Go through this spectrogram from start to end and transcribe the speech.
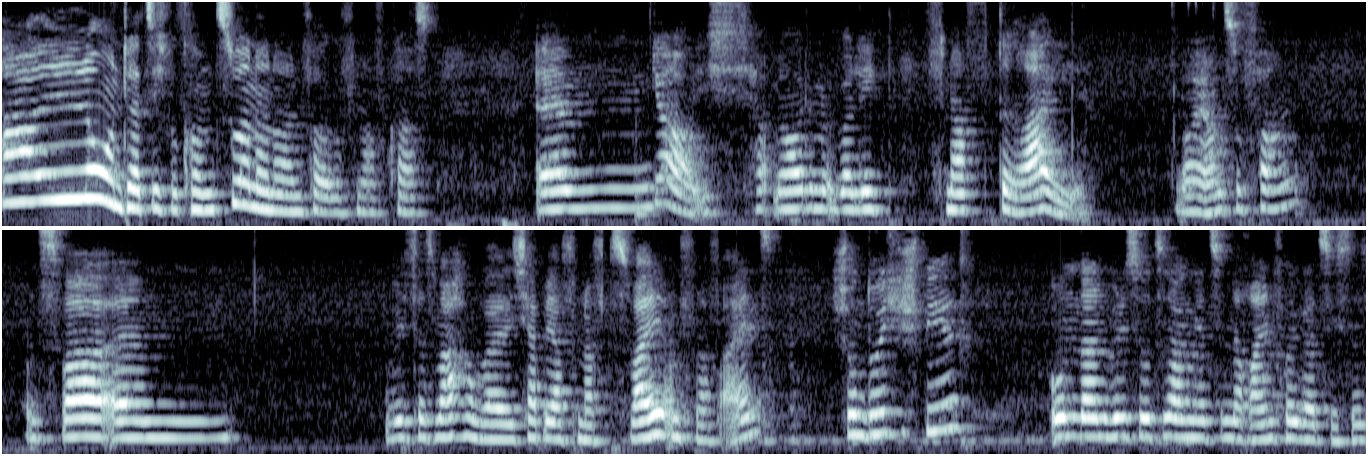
Hallo und herzlich willkommen zu einer neuen Folge FNAF Ähm, ja, ich habe mir heute mal überlegt, FNAF 3 neu anzufangen. Und zwar ähm, will ich das machen, weil ich habe ja FNAF 2 und FNAF 1 schon durchgespielt. Und dann würde ich sozusagen jetzt in der Reihenfolge als ich das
